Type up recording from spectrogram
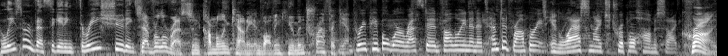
Police are investigating three shootings. Several arrests in Cumberland County involving human trafficking. Three people were arrested following an attempted robbery. In last night's triple homicide. Crime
